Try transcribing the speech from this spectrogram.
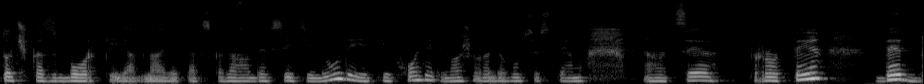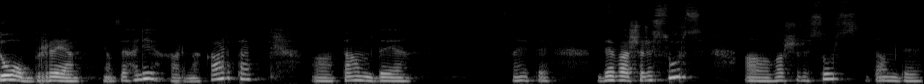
точка зборки, я б навіть так сказала, де всі ті люди, які входять в вашу родову систему. Це про те, де добре. Взагалі гарна карта, там, де, знаєте, де ваш ресурс, а ваш ресурс там, де,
